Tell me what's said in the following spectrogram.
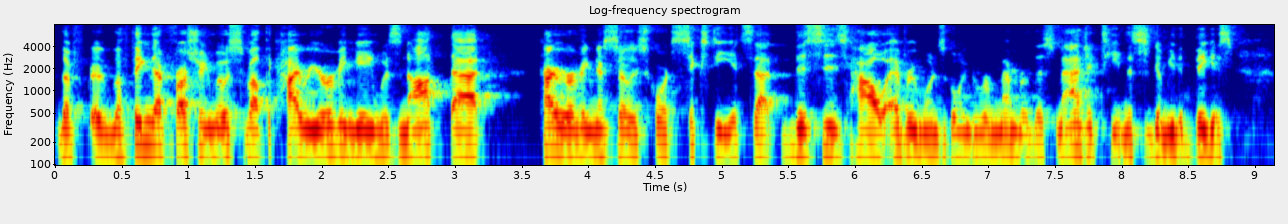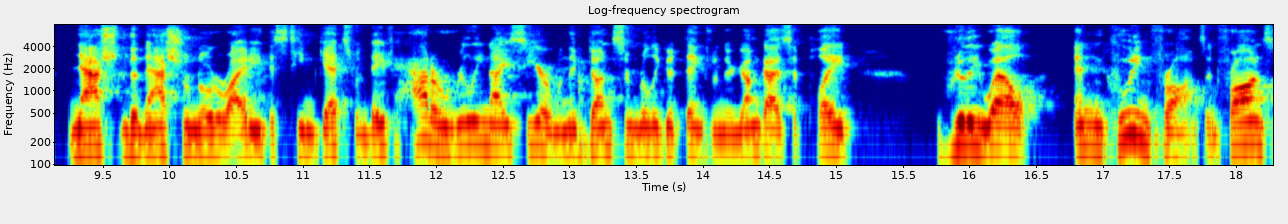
the, the thing that frustrated most about the Kyrie Irving game was not that Kyrie Irving necessarily scored 60. It's that this is how everyone's going to remember this Magic team. This is going to be the biggest national the national notoriety this team gets when they've had a really nice year, when they've done some really good things, when their young guys have played really well, and including Franz. And Franz,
